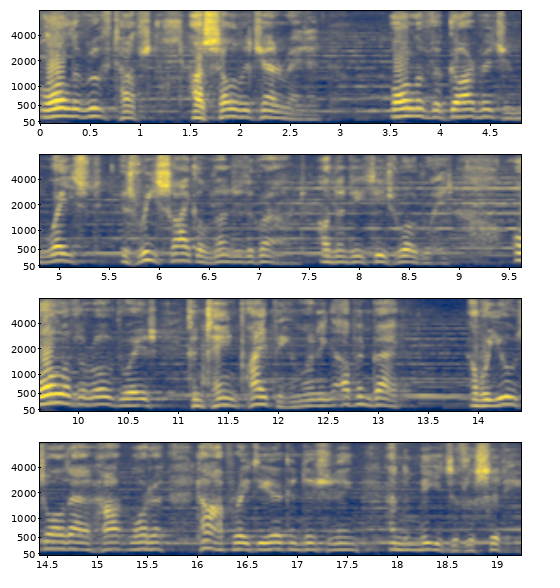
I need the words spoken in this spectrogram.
All the rooftops are solar generated. All of the garbage and waste is recycled under the ground, underneath these roadways. All of the roadways contain piping running up and back and we use all that hot water to operate the air conditioning and the needs of the city.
